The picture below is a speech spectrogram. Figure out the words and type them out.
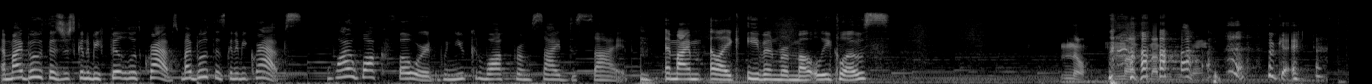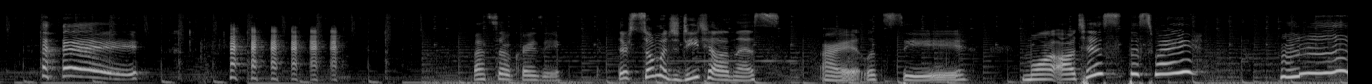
And my booth is just gonna be filled with crabs. My booth is gonna be crabs. Why walk forward when you can walk from side to side? Am I like even remotely close? No, not, not this okay. Hey! That's so crazy. There's so much detail in this. All right, let's see. More artists this way? Hmm?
